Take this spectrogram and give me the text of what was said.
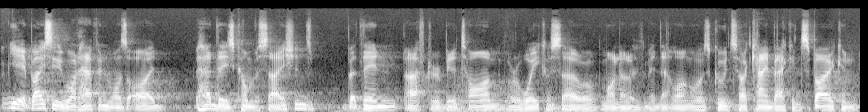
yeah, basically what happened was I had these conversations, but then after a bit of time, or a week or so, or might not have been that long, it was good. So I came back and spoke, and,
